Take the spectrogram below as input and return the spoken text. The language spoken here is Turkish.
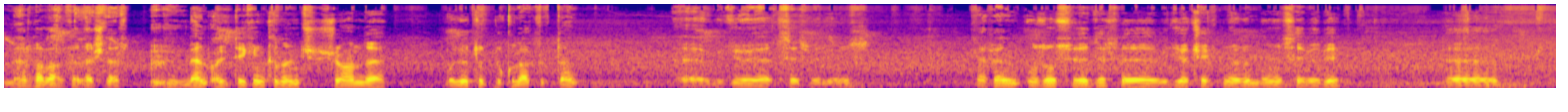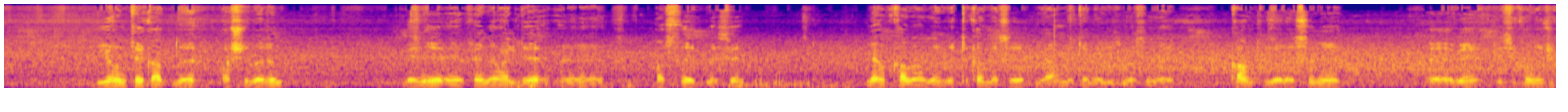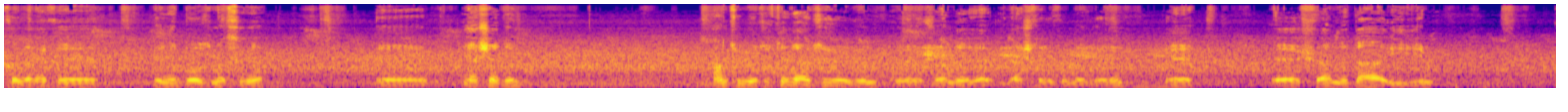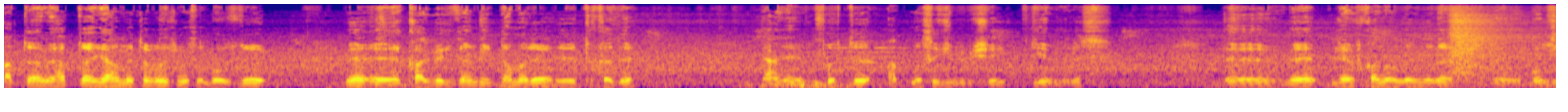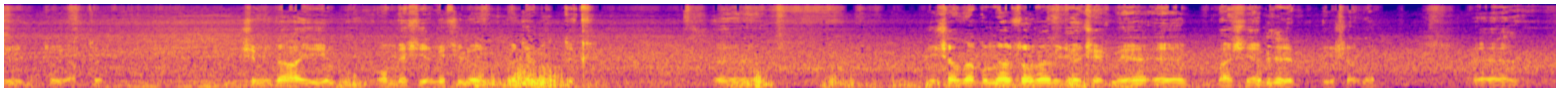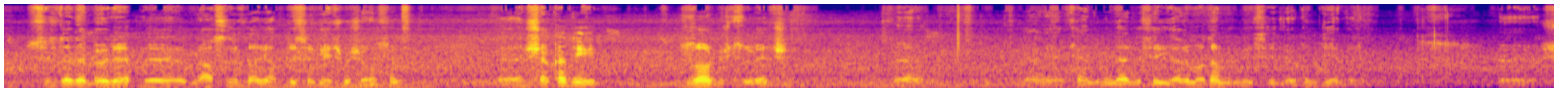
Merhaba arkadaşlar. Ben Ali Tekin Kılınç. Şu anda Bluetooth'lu kulaklıktan e, videoya ses veriyoruz. Efendim uzun süredir e, video çekmiyorum. Bunun sebebi e, Biontech adlı aşıların beni e, fena halde e, hasta etmesi, lenf kanallarını tıkaması, yağ metabolizmasını, kan florasını, e, ve psikolojik olarak e, beni bozmasını e, yaşadım. Antibiyotik tedavisi gördüm. E, şu anda da ilaçları kullanıyorum ve e, şu anda daha iyiyim. Hatta ve hatta yağ metabolizmasını bozdu ve e, kalbe giden bir damarı e, tıkadı. Yani pıhtı atması gibi bir şey diyebiliriz. Ee, ve lenf kanallarında da e, bozuntu yaptı. Şimdi daha iyiyim. 15-20 kilo ödem attık. Ee, inşallah bundan sonra video çekmeye e, başlayabilirim inşallah. Ee, sizde de böyle e, rahatsızlıklar yaptıysa geçmiş olsun. Ee, şaka değil, zor bir süreç. Ee, yani kendimi neredeyse yarım adam gibi hissediyordum diyebilirim. Ee,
